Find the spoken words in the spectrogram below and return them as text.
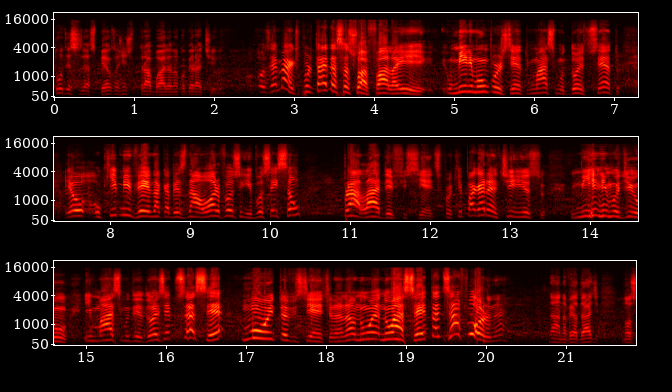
Todos esses aspectos a gente trabalha na cooperativa. Ô Zé Marcos, por trás dessa sua fala aí, o mínimo 1%, o máximo 2%, eu, o que me veio na cabeça na hora foi o seguinte, vocês são para lá deficientes, porque para garantir isso, mínimo de um e máximo de dois, você precisa ser muito eficiente, né? não, não, não aceita desaforo, né? Não, na verdade, nós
